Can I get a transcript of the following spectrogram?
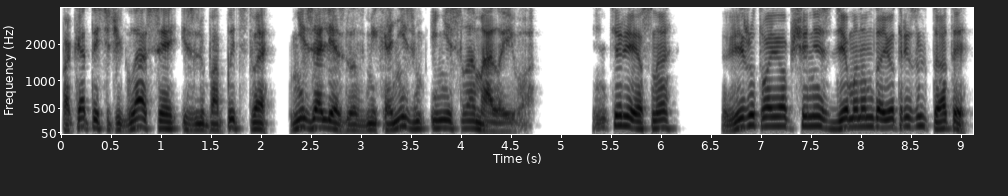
пока тысячегласая из любопытства не залезла в механизм и не сломала его. «Интересно. Вижу, твое общение с демоном дает результаты».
